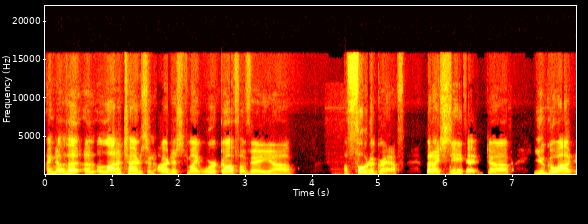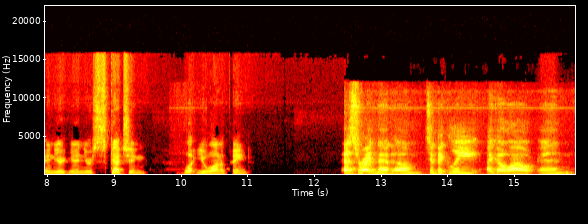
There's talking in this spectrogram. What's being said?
I know that a, a lot of times an artist might work off of a uh, a photograph, but I see that uh, you go out and you're and you're sketching what you want to paint. That's right, Ned. Um, typically, I go out and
